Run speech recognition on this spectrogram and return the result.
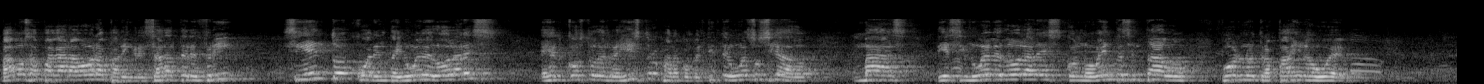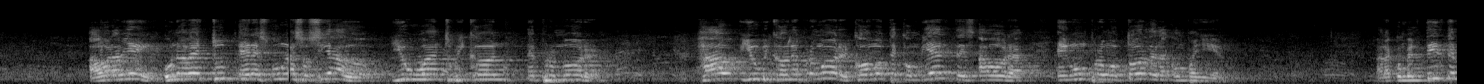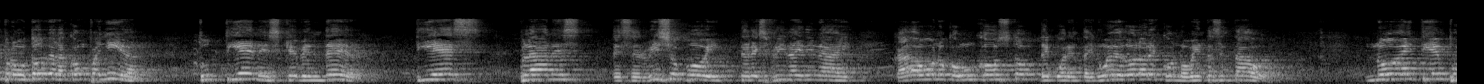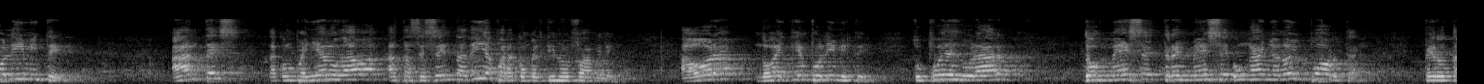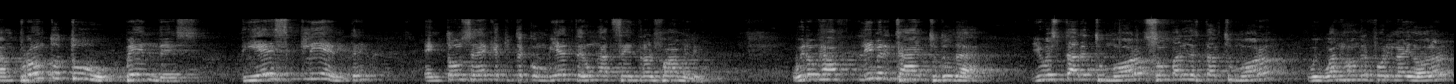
Vamos a pagar ahora para ingresar a Telefree 149 es el costo del registro para convertirte en un asociado, más 19 dólares con 90 centavos por nuestra página web. Ahora bien, una vez tú eres un asociado, you want to become a promoter. How you become a promoter? ¿Cómo te conviertes ahora en un promotor de la compañía? Para convertirte en promotor de la compañía, tú tienes que vender 10 planes de servicio Boy Telex Free 99, cada uno con un costo de 49 dólares con 90 centavos. No hay tiempo límite. Antes la compañía nos daba hasta 60 días para convertirnos en family. Ahora no hay tiempo límite. Tú puedes durar dos meses, tres meses, un año, no importa. Pero tan pronto tú vendes 10 clientes, entonces es que tú te conviertes en un Central Family. We don't have limited time to do that. You started tomorrow, somebody start tomorrow with $149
